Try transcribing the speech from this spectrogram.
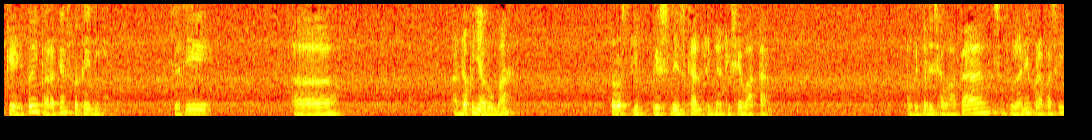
Oke, itu ibaratnya seperti ini. Jadi uh, Anda punya rumah, terus dibisniskan dengan disewakan. Begitu disewakan, sebulannya berapa sih?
